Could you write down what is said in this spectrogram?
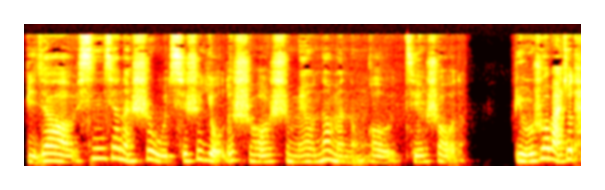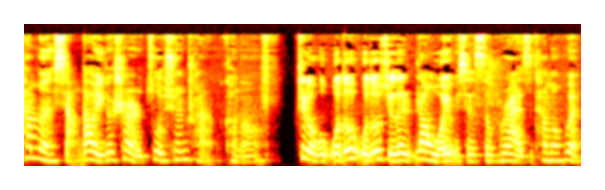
比较新鲜的事物，其实有的时候是没有那么能够接受的。比如说吧，就他们想到一个事儿做宣传，可能这个我我都我都觉得让我有些 surprise。他们会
